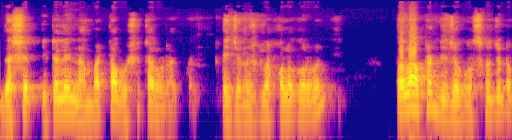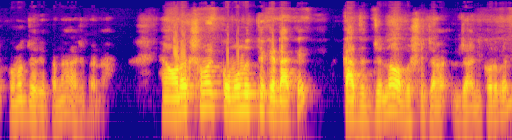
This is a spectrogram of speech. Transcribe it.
দেশের ইটালির নাম্বারটা অবশ্যই চালু রাখবেন। এই জিনিসগুলো ফলো করবেন। তাহলে আপনার ডিজোকেশনের জন্য কোনো জরিমানা আসবে না। হ্যাঁ অনেক সময় কমুনুর থেকে ডাকে, কাজের জন্য অবশ্যই জয়েন করবেন।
